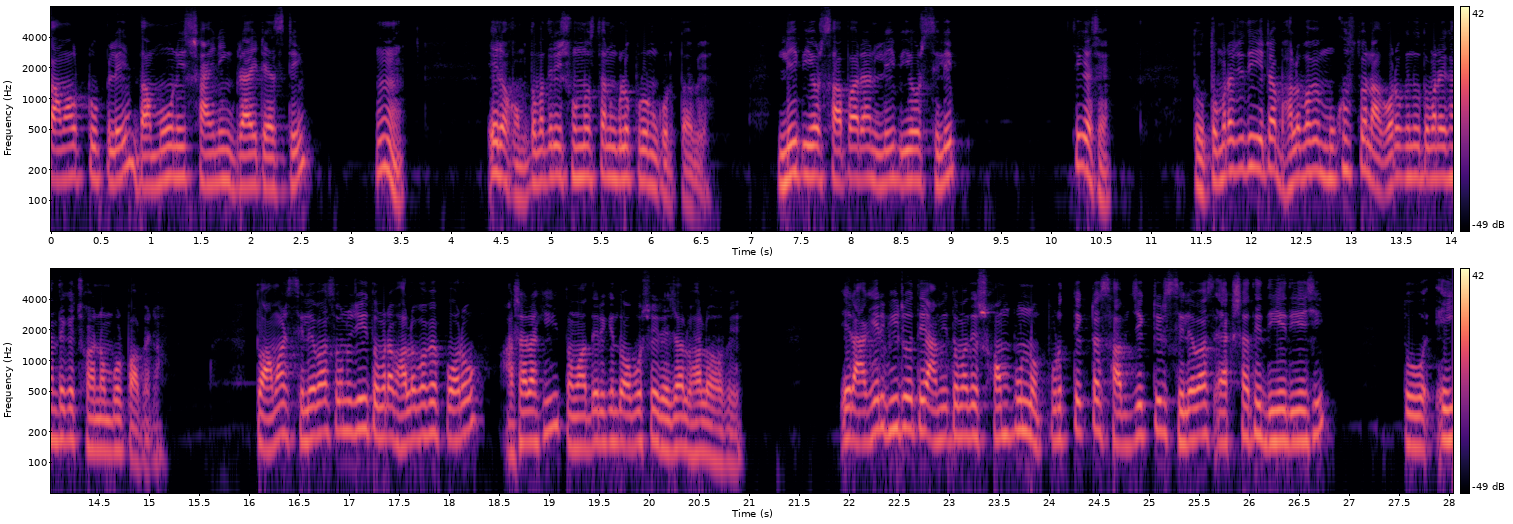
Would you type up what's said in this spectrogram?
come out to play the moon is shining bright as day hmm, এরকম তোমাদের এই শূন্যস্থানগুলো পূরণ করতে হবে। Leave your supper and leave your sleep ঠিক আছে? তো তোমরা যদি এটা ভালোভাবে মুখস্থ না করো, কিন্তু তোমরা এখান থেকে ছয় নম্বর পাবে না। তো আমার সিলেবাস অনুযায়ী তোমরা ভালোভাবে পড়ো, আশা রাখি তোমাদের কিন্তু অবশ্যই রেজাল্ট ভালো হবে। এর আগের ভিডিওতে আমি তোমাদের সম্পূর্ণ প্রত্যেকটা সাবজেক্টের সিলেবাস একসাথে দিয়ে দিয়েছি। তো এই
